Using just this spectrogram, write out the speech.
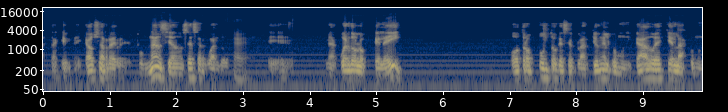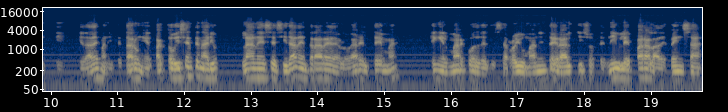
Hasta que me causa repugnancia, don César, cuando Eh, me acuerdo lo que leí. Otro punto que se planteó en el comunicado es que las comunidades manifestaron en el Pacto Bicentenario la necesidad de entrar a dialogar el tema en el marco del desarrollo humano integral y sostenible para la defensa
